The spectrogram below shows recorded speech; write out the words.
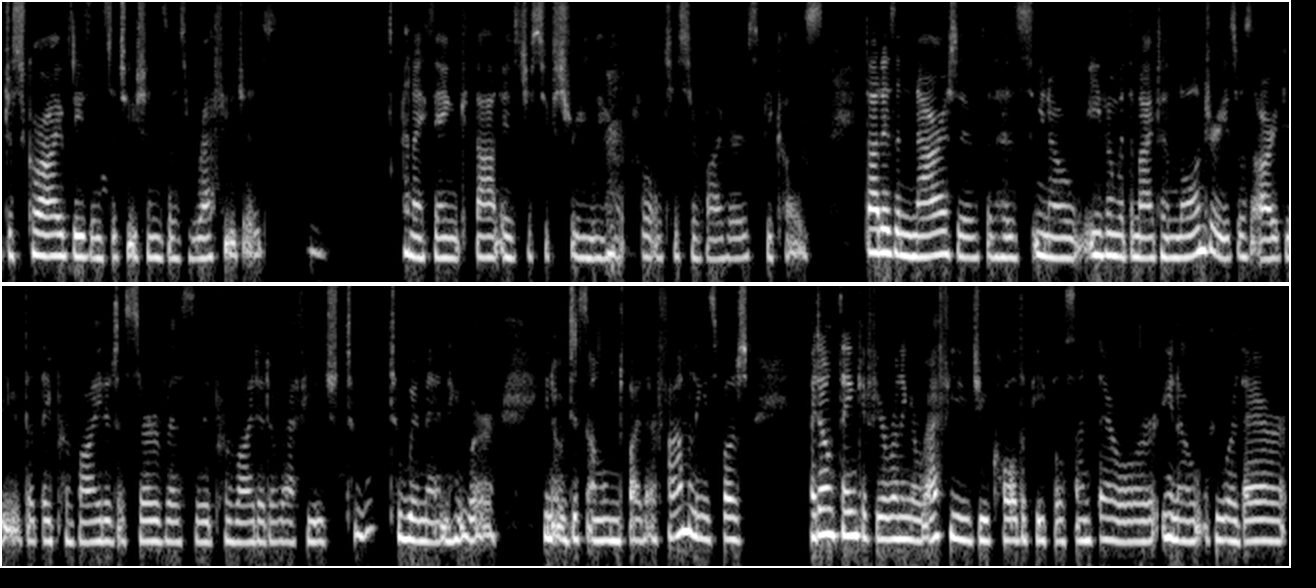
describe these institutions as refuges. Mm. And I think that is just extremely mm. hurtful to survivors because that is a narrative that has, you know, even with the Magdalen Laundries was argued that they provided a service, they provided a refuge to, to women who were, you know, disowned by their families. But I don't think if you're running a refuge, you call the people sent there or, you know, who are there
